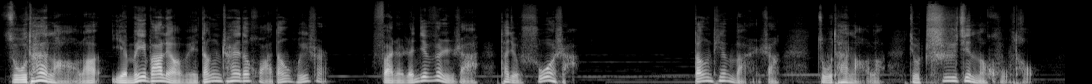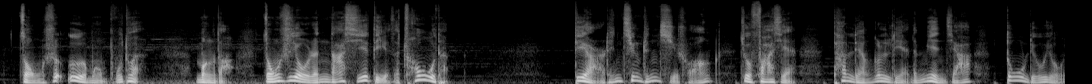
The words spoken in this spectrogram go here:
祖太姥姥也没把两位当差的话当回事儿，反正人家问啥他就说啥。当天晚上，祖太姥姥就吃尽了苦头，总是噩梦不断，梦到总是有人拿鞋底子抽她。第二天清晨起床，就发现她两个脸的面颊。都留有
